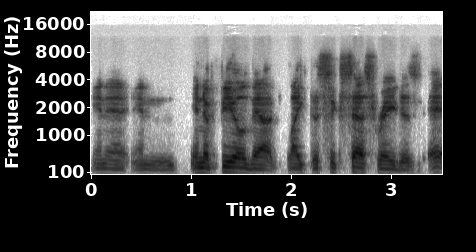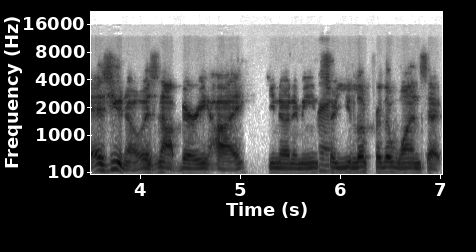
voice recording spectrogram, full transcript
in a in in a field that like the success rate is, as you know, is not very high. You know what I mean? Right. So you look for the ones that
